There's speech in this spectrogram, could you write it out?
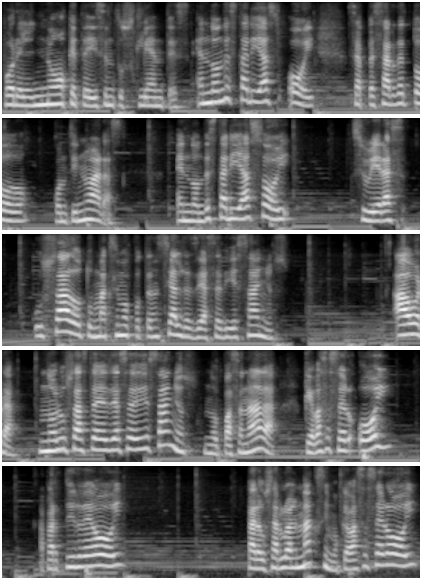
por el no que te dicen tus clientes? ¿En dónde estarías hoy si a pesar de todo continuaras? ¿En dónde estarías hoy si hubieras usado tu máximo potencial desde hace 10 años? Ahora, no lo usaste desde hace 10 años, no pasa nada. ¿Qué vas a hacer hoy, a partir de hoy, para usarlo al máximo. ¿Qué vas a hacer hoy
